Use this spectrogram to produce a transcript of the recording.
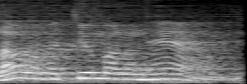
laulame, et Jumal on hea.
